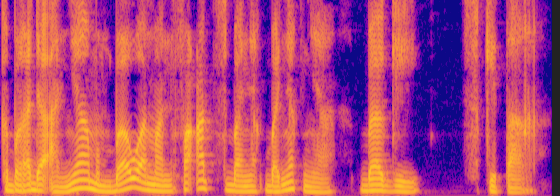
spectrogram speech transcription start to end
keberadaannya membawa manfaat sebanyak-banyaknya bagi sekitar.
